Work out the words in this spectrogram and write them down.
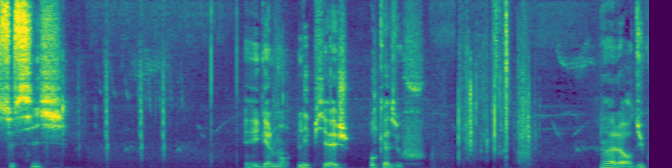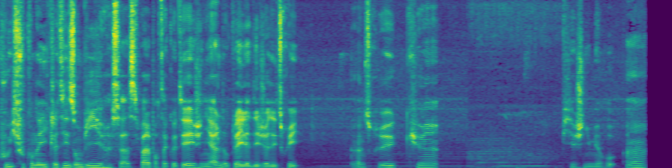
ceci. Et également les pièges au cas où. Alors, du coup, il faut qu'on aille éclater les zombies. Ça, c'est pas la porte à côté. Génial. Donc là, il a déjà détruit un truc. Piège numéro 1.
